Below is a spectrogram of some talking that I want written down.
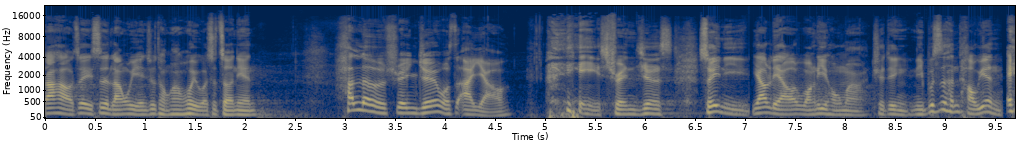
大家好，这里是蓝尾研究同话会，我是哲年。Hello stranger，我是阿瑶。嘿嘿，strangers，所以你要聊王力宏吗？确定？你不是很讨厌？哎，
